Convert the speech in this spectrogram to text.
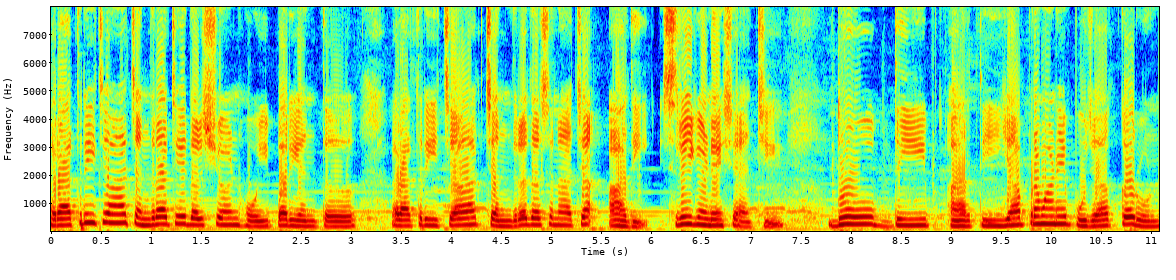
रात्रीच्या चंद्राचे दर्शन होईपर्यंत रात्रीच्या चंद्रदर्शनाच्या आधी श्री गणेशाची धूप दीप आरती याप्रमाणे पूजा करून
